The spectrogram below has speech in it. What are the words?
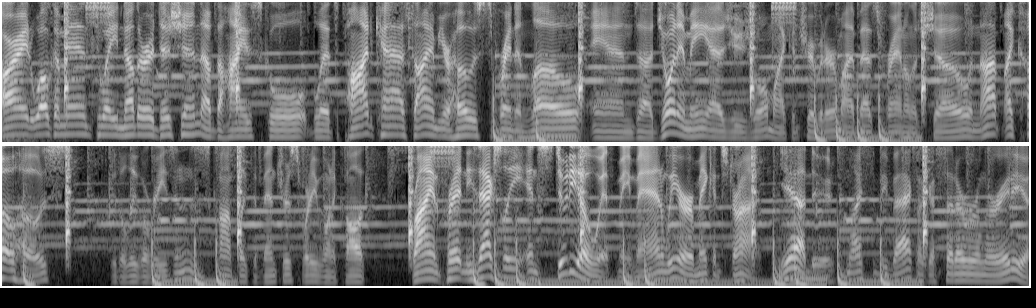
All right, welcome into another edition of the High School Blitz podcast. I am your host, Brandon Lowe, and uh, joining me, as usual, my contributor, my best friend on the show, and not my co host due to legal reasons, conflict of interest, whatever you want to call it, Ryan Pritt. And he's actually in studio with me, man. We are making strides. Yeah, dude. It's nice to be back. Like I said over on the radio,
